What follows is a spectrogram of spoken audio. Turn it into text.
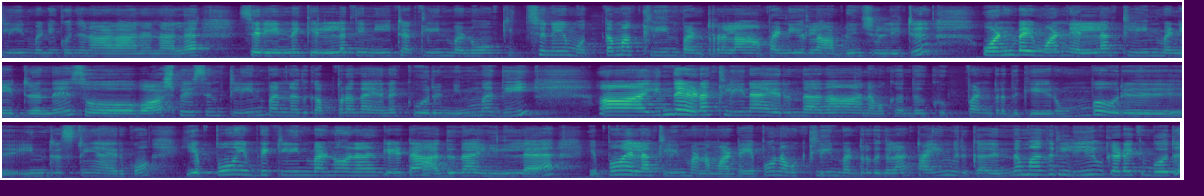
க்ளீன் பண்ணி கொஞ்சம் நாள் ஆனனால சரி இன்னைக்கு எல்லாத்தையும் நீட்டாக க்ளீன் பண்ணுவோம். கிச்சனே மொத்தமாக க்ளீன் பண்ணுறலாம் பண்ணிடலாம் அப்படின்னு சொல்லிட்டு ஒன் பை ஒன் எல்லாம் க்ளீன் பண்ணிகிட்டு இருந்தேன். ஸோ வாஷ் பேசின் க்ளீன் பண்ணதுக்கப்புறம் தான் எனக்கு ஒரு நிம்மதி. இந்த இடம் க்ளீனாக இருந்தால் தான் நமக்கு வந்து குக் பண்ணுறதுக்கே ரொம்ப ஒரு இன்ட்ரெஸ்டிங்காக இருக்கும். எப்போவும் இப்படி க்ளீன் பண்ணுவேனான்னு கேட்டால் அதுதான் இல்லை. எப்போவும் எல்லாம் க்ளீன் பண்ண மாட்டேன். எப்போவும் நமக்கு க்ளீன் பண்ணுறதுக்கெல்லாம் டைம் இருக்காது. இந்த மாதிரி லீவ் கிடைக்கும் போது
